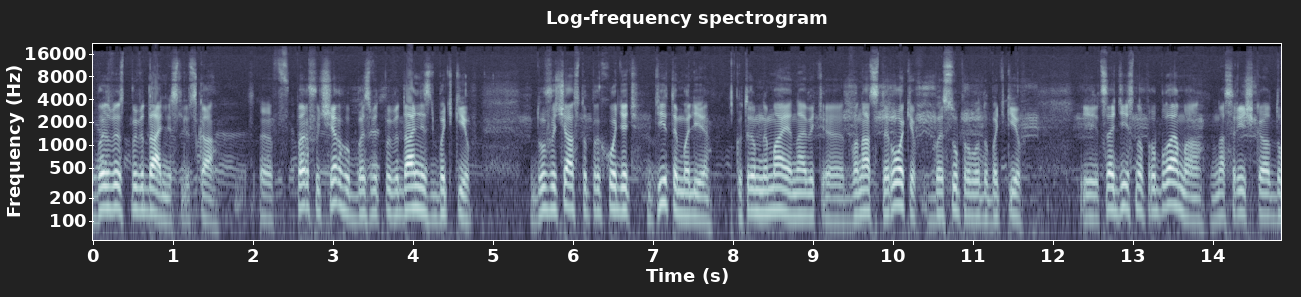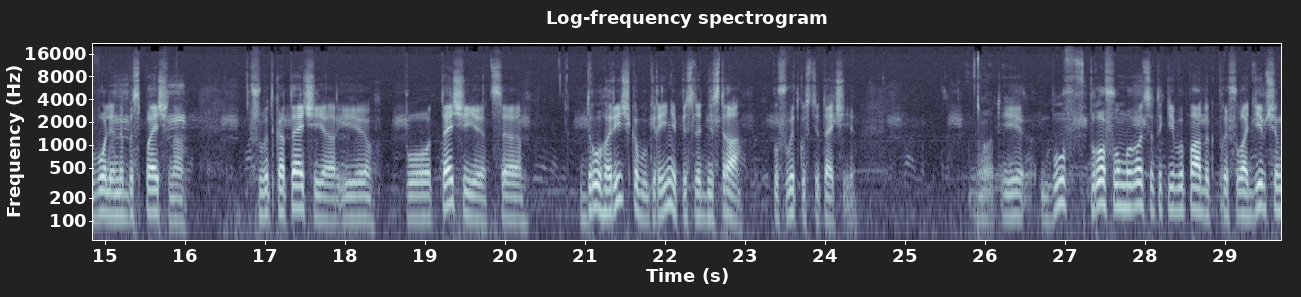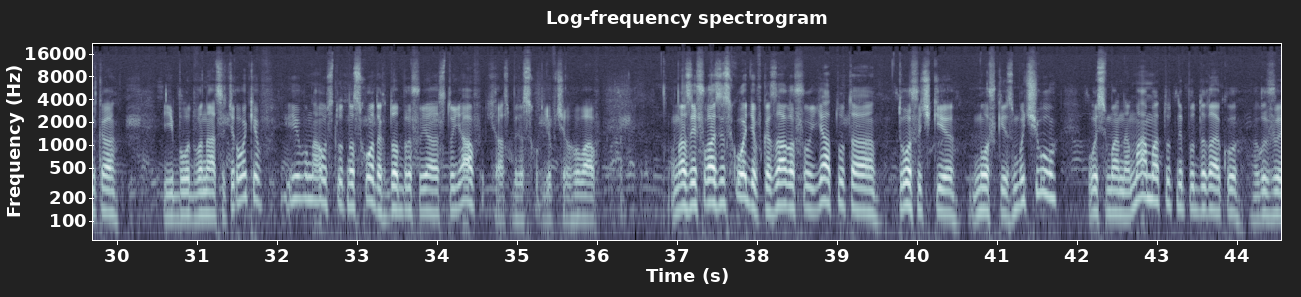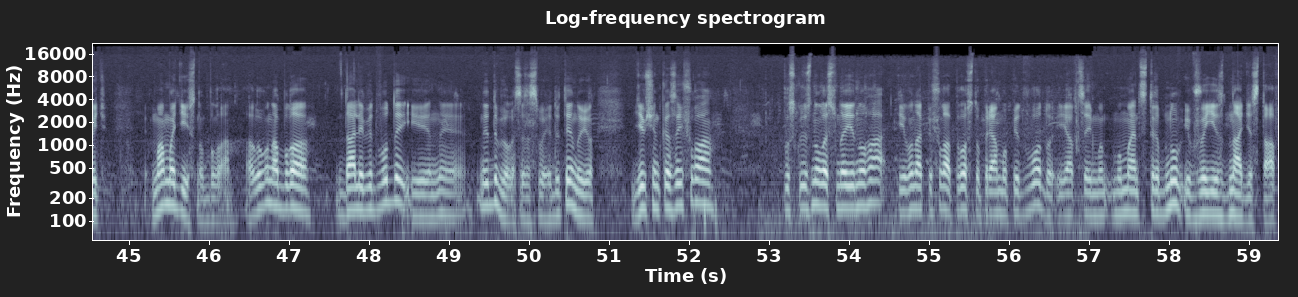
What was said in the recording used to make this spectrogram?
Безвідповідальність людська. Е, В першу чергу безвідповідальність батьків. Дуже часто приходять діти малі, котрим немає навіть е, 12 років без супроводу батьків. І це дійсно проблема. У нас річка доволі небезпечна, швидка течія. І по течії це друга річка в Україні після Дністра по швидкості течії. От. І був в прошлому році такий випадок. Прийшла дівчинка, їй було 12 років, і вона ось тут на сходах. Добре, що я стояв, якраз біля сходів чергував. Вона зайшла зі сходів, казала, що я тут трошечки ножки змочу. Ось в мене мама тут неподалеку лежить. Мама дійсно була, але вона була далі від води і не, не дивилася за своєю дитиною. Дівчинка зайшла, поскользнулась в неї нога, і вона пішла просто прямо під воду. І я в цей момент стрибнув і вже її з дна дістав.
